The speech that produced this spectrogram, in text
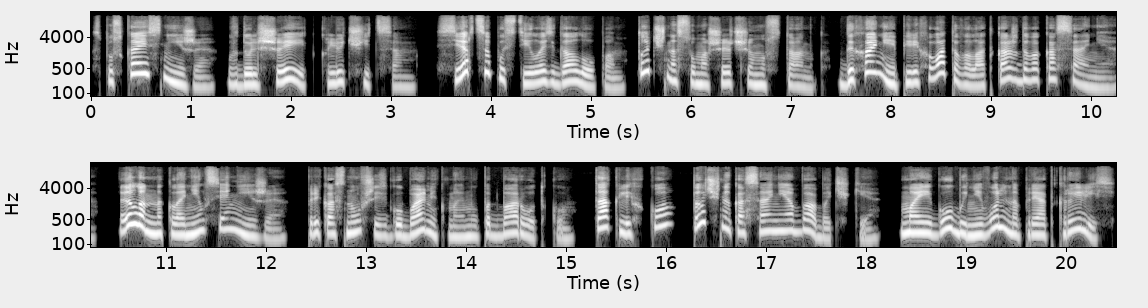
спускаясь ниже, вдоль шеи к ключицам. Сердце пустилось галопом, точно сумасшедший мустанг. Дыхание перехватывало от каждого касания. Эллен наклонился ниже, прикоснувшись губами к моему подбородку. Так легко, точно касание бабочки. Мои губы невольно приоткрылись,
